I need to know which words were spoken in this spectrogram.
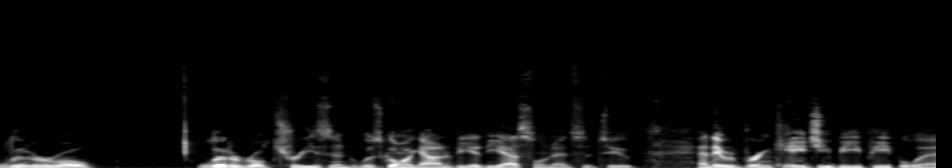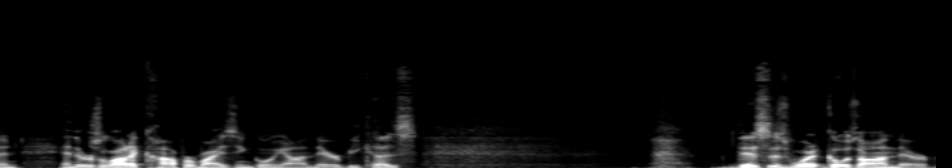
literal literal treason was going on via the Esalen Institute, and they would bring KGB people in, and there was a lot of compromising going on there because this is what goes on there.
